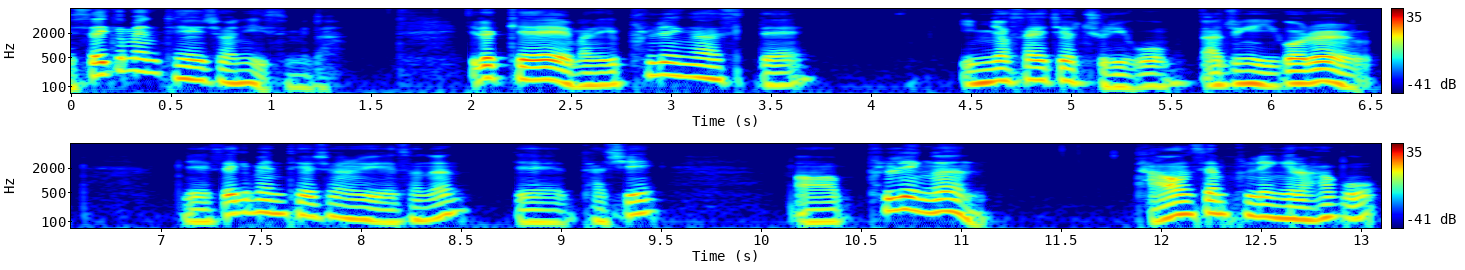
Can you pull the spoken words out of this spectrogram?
세그멘테이션이 있습니다. 이렇게 만약에 풀링을 했을 때 입력 사이즈가 줄이고 나중에 이거를 세그멘테이션을 위해서는 다시 어, 풀링은 다운 샘플링이라 하고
